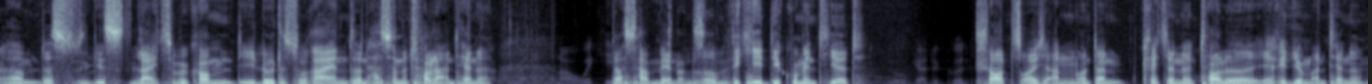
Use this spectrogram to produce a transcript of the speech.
ähm, das ist leicht zu bekommen, die lötest du rein, dann hast du eine tolle Antenne. Das haben wir in unserem Wiki dokumentiert. Schaut es euch an und dann kriegt ihr eine tolle Iridium-Antenne.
